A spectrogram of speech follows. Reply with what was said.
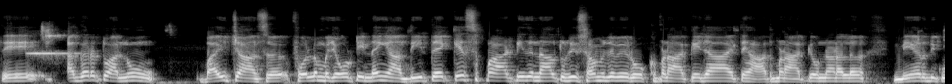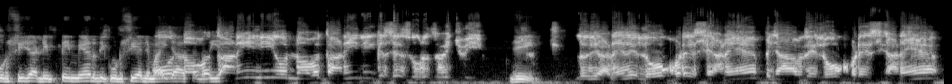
ਤੇ ਅਗਰ ਤੁਹਾਨੂੰ ਬਾਈ ਚਾਂਸ ਫੁੱਲ ਮੈਜੋਰਟੀ ਨਹੀਂ ਆਂਦੀ ਤੇ ਕਿਸ ਪਾਰਟੀ ਦੇ ਨਾਲ ਤੁਸੀਂ ਸਮਝਦੇ ਵੀ ਰੁੱਖ ਬਣਾ ਕੇ ਜਾਂ ਇਤਿਹਾਦ ਬਣਾ ਕੇ ਉਹਨਾਂ ਨਾਲ ਮੇਅਰ ਦੀ ਕੁਰਸੀ ਜਾਂ ਡਿਪਟੀ ਮੇਅਰ ਦੀ ਕੁਰਸੀ ਅਜਮਾਈ ਉਹ ਜਾ ਸਕਦੀ ਨੌਬਤ ਹੈ ਆਣੀ ਨਹੀਂ ਉਹ ਨੌਬਤ ਆਣੀ ਨਹੀਂ ਕਿਸੇ ਸੂਰਤ ਵਿੱਚ ਵੀ। ਜੀ। ਲੁਧਿਆਣੇ ਦੇ ਲੋਕ ਬੜੇ ਸਿਆਣੇ ਆ ਪੰਜਾਬ ਦੇ ਲੋਕ ਬੜੇ ਸਿਆਣੇ ਆ।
